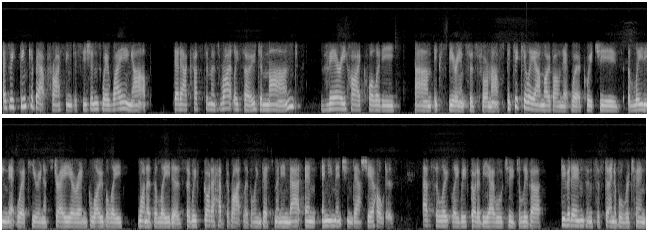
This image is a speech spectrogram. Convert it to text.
as we think about pricing decisions, we're weighing up that our customers, rightly so, demand very high quality um, experiences from us, particularly our mobile network, which is a leading network here in Australia and globally one of the leaders. So we've got to have the right level investment in that. And, and you mentioned our shareholders. Absolutely, we've got to be able to deliver dividends and sustainable returns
